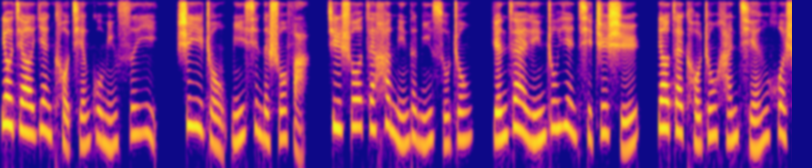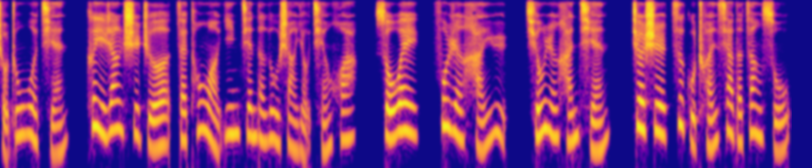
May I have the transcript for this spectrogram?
又叫咽口钱，顾名思义，是一种迷信的说法。据说在汉民的民俗中，人在临终咽气之时，要在口中含钱或手中握钱，可以让逝者在通往阴间的路上有钱花。所谓富人含玉，穷人含钱，这是自古传下的藏俗，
